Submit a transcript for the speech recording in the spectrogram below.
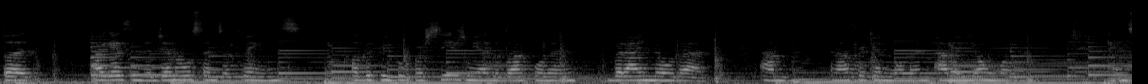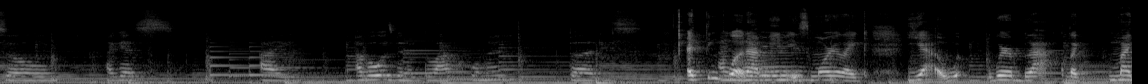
But I guess in the general sense of things, other people perceives me as a black woman, but I know that I'm an African woman, I'm a young woman. And so I guess I I've always been a black woman, but I think I what I mean is more like, yeah, we're black. Like my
